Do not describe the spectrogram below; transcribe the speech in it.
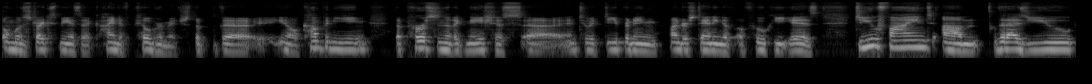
almost strikes me as a kind of pilgrimage, the, the you know accompanying the person of Ignatius uh, into a deepening understanding of, of who he is. Do you find um, that as you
